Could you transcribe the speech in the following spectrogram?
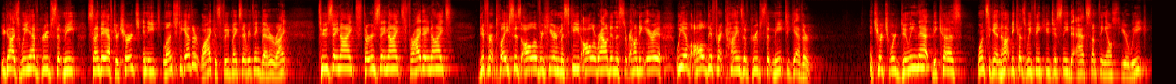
You guys, we have groups that meet Sunday after church and eat lunch together. Why? Because food makes everything better, right? Tuesday nights, Thursday nights, Friday nights, different places all over here in Mesquite, all around in the surrounding area. We have all different kinds of groups that meet together. In church, we're doing that because once again, not because we think you just need to add something else to your week,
